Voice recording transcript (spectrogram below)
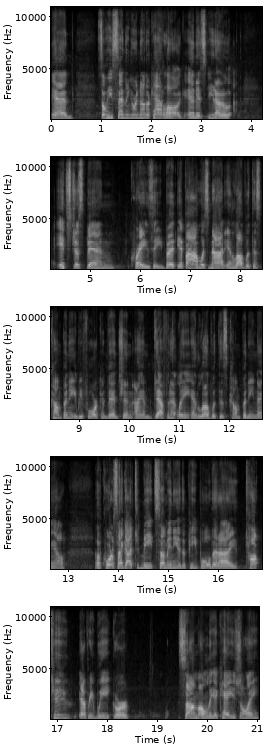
And so he's sending her another catalog. And it's, you know, it's just been crazy. But if I was not in love with this company before convention, I am definitely in love with this company now. Of course, I got to meet so many of the people that I talk to every week or some only occasionally.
